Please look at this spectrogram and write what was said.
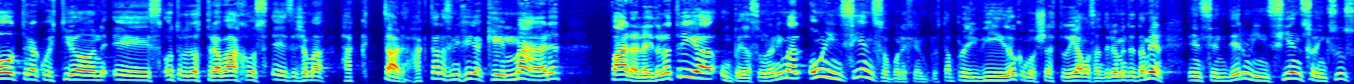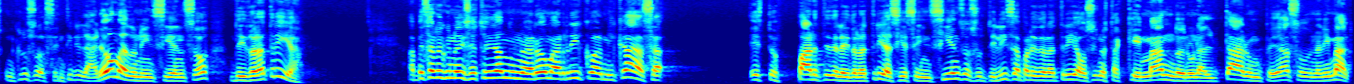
Otra cuestión es, otro de los trabajos es, se llama hactar. Hactar significa quemar para la idolatría un pedazo de un animal o un incienso, por ejemplo. Está prohibido, como ya estudiamos anteriormente también, encender un incienso, incluso, incluso sentir el aroma de un incienso de idolatría. A pesar de que uno dice, estoy dando un aroma rico a mi casa, esto es parte de la idolatría. Si ese incienso se utiliza para idolatría o si uno está quemando en un altar un pedazo de un animal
